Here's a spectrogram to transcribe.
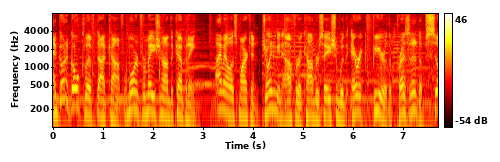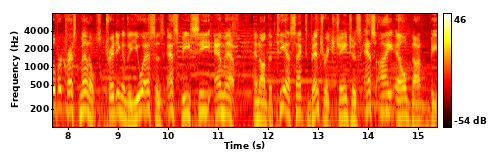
and go to goldcliff.com for more information on the company. I'm Ellis Martin. Join me now for a conversation with Eric Fier, the president of Silvercrest Metals, trading in the U.S. as SVCMF and on the TSX Venture Exchange as SIL.B.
